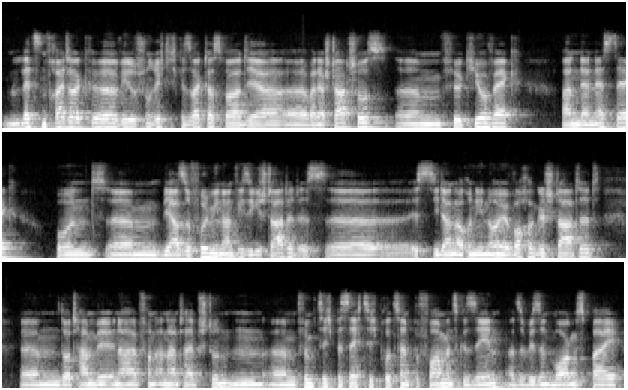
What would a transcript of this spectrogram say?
letzten Freitag, äh, wie du schon richtig gesagt hast, war der, äh, war der Startschuss ähm, für CureVac an der Nasdaq. Und ähm, ja, so fulminant wie sie gestartet ist, äh, ist sie dann auch in die neue Woche gestartet. Ähm, dort haben wir innerhalb von anderthalb Stunden ähm, 50 bis 60 Prozent Performance gesehen. Also wir sind morgens bei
